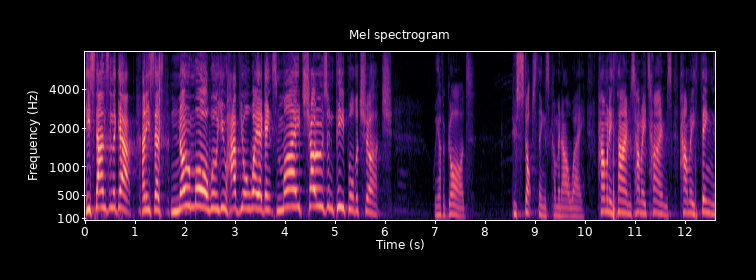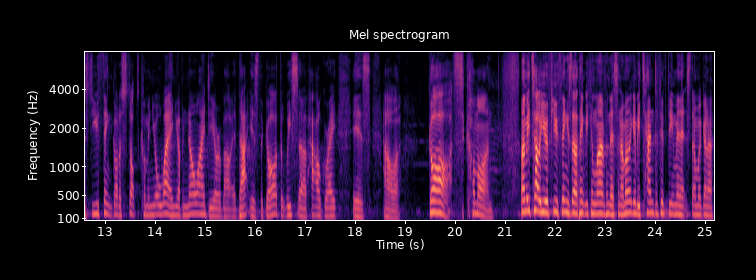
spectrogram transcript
he stands in the gap, and he says, No more will you have your way against my chosen people, the church. We have a God who stops things coming our way. How many times, how many times, how many things do you think God has stopped coming your way and you have no idea about it? That is the God that we serve. How great is our God? Come on. Let me tell you a few things that I think we can learn from this, and I'm only going to be 10 to 15 minutes, then we're going to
